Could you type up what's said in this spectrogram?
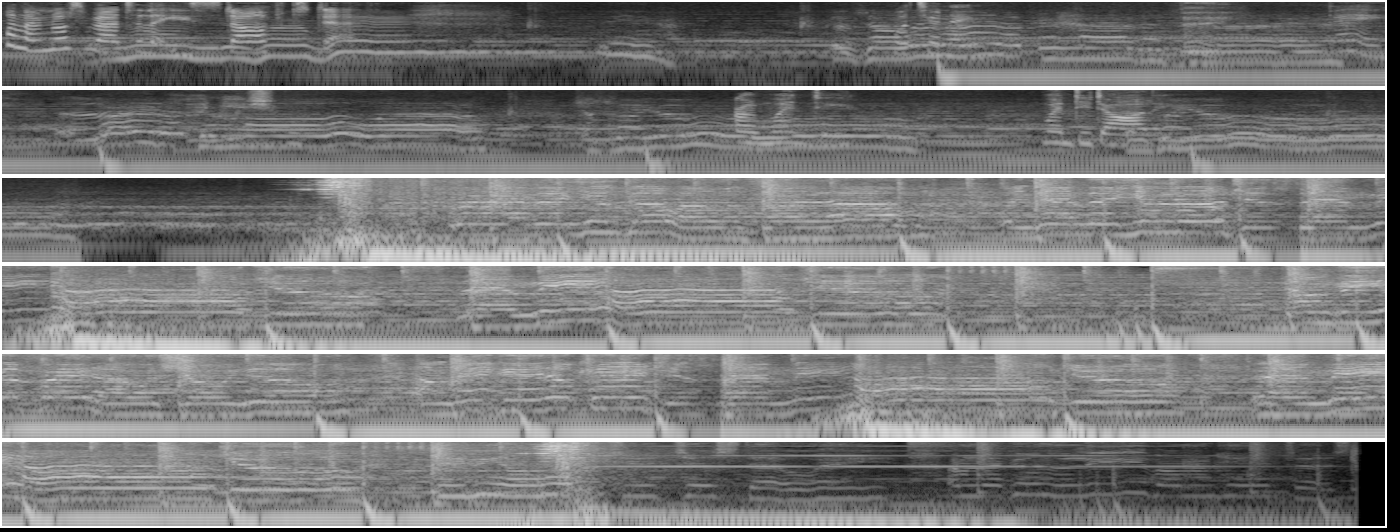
Well, I'm not about to let you starve to death. What's your name? Bae. Bae. Unusual. I'm Wendy. Wendy Darling.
